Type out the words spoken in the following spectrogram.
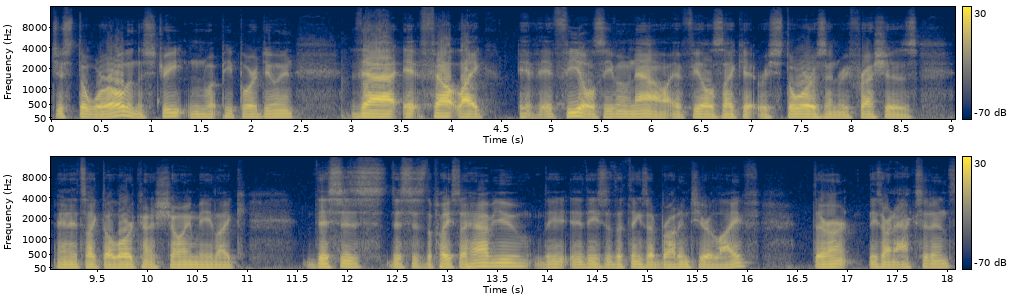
just the world and the street and what people are doing that it felt like it, it feels even now it feels like it restores and refreshes. And it's like the lord kind of showing me like this is this is the place i have you. The, these are the things i brought into your life. There aren't these aren't accidents.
